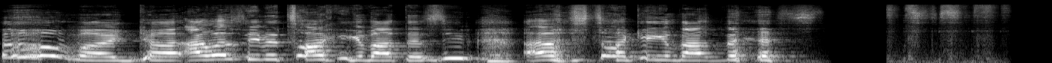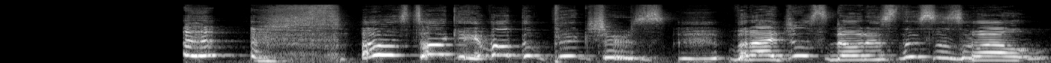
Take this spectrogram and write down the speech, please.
Oh my god. I wasn't even talking about this, dude. I was talking about this. I was talking about the pictures, but I just noticed this as well.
